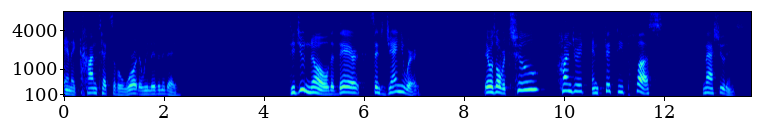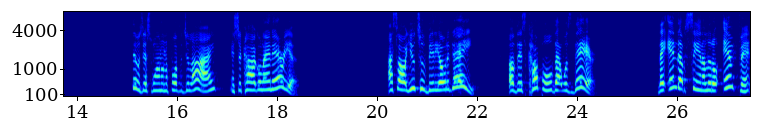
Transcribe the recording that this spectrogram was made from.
in a context of a world that we live in today. Did you know that there, since January, there was over 250 plus mass shootings? There was just one on the 4th of July in Chicagoland area. I saw a YouTube video today of this couple that was there. They end up seeing a little infant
